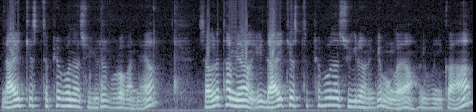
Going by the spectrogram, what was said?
나이키스트 표본화 주기를 물어봤네요. 자, 그렇다면 이 나이키스트 표본화 주기라는 게 뭔가요? 여기 보니까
